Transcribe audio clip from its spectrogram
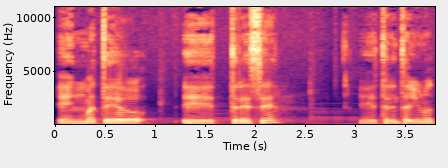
En Mateo 13, 31,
